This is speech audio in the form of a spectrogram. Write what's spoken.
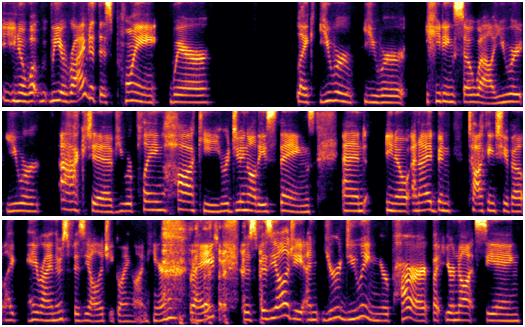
you know what we arrived at this point where like you were you were heating so well. You were you were active. You were playing hockey. You were doing all these things. And you know and i had been talking to you about like hey ryan there's physiology going on here right? There's physiology and you're doing your part but you're not seeing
